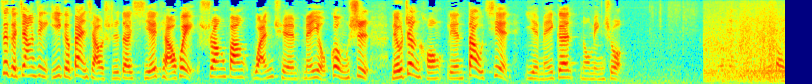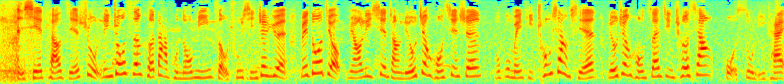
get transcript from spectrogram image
这个将近一个半小时的协调会，双方完全没有共识。刘正宏连道歉也没跟农民说。协调结束，林中森和大埔农民走出行政院没多久，苗栗县长刘正宏现身，不顾媒体冲向前，刘正宏钻进车厢，火速离开。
